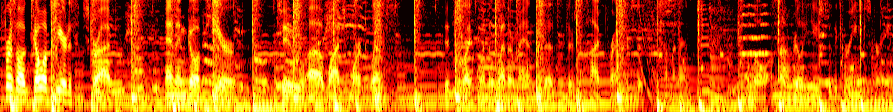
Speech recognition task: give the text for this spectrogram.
First of all, go up here to subscribe, and then go up here to uh, watch more clips. This is like when the weatherman says that there's a high pressure system coming in. I'm little, I'm not really used to the green screen.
